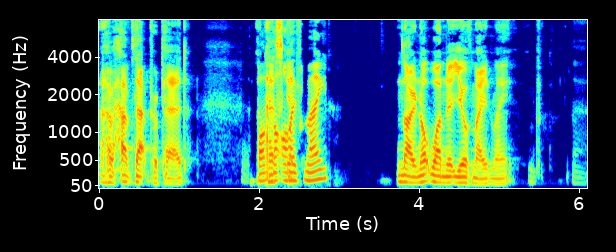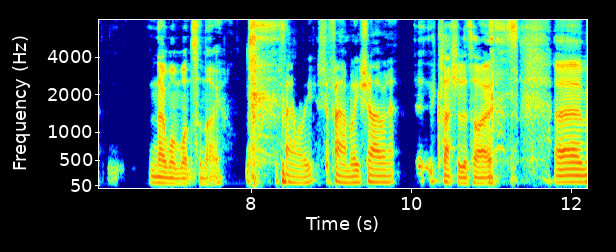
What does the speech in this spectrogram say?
have, have that prepared. One that Let's get- I've made. No, not one that you've made, mate. No one wants to know. It's a family. It's a family show, isn't it? Clash of the Titans. Um,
